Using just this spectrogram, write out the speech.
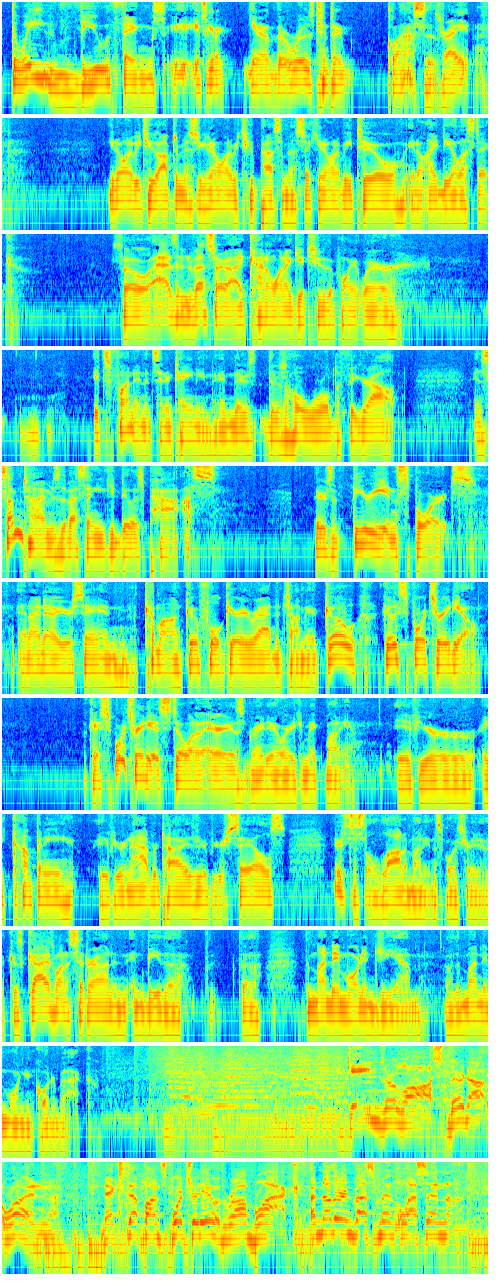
the way you view things, it's going to, you know, the rose tinted glasses, right? You don't want to be too optimistic. You don't want to be too pessimistic. You don't want to be too, you know, idealistic. So as an investor, I kind of want to get you to the point where it's fun and it's entertaining, and there's there's a whole world to figure out. And sometimes the best thing you can do is pass. There's a theory in sports, and I know you're saying, "Come on, go full Gary Radnich on me. Go go sports radio." Okay, sports radio is still one of the areas in radio where you can make money. If you're a company, if you're an advertiser, if you're sales, there's just a lot of money in sports radio because guys want to sit around and, and be the, the, the Monday morning GM or the Monday morning quarterback. Games are lost; they're not won. Next up on Sports Radio with Rob Black, another investment lesson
